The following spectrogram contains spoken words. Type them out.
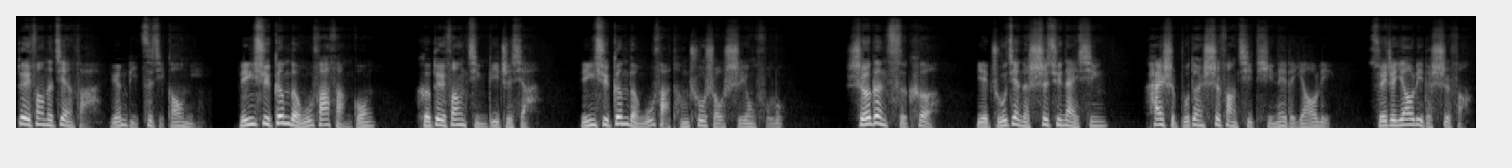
对方的剑法远比自己高明，林旭根本无法反攻。可对方紧逼之下。林旭根本无法腾出手使用符箓，蛇根此刻也逐渐的失去耐心，开始不断释放其体内的妖力。随着妖力的释放，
